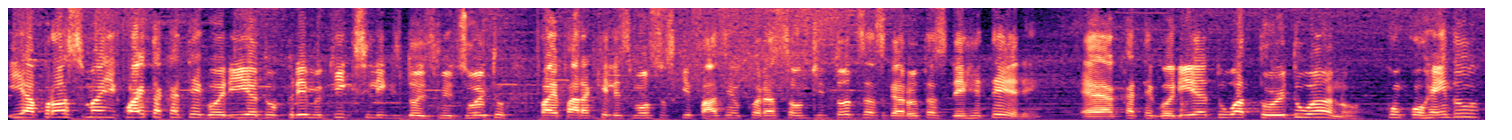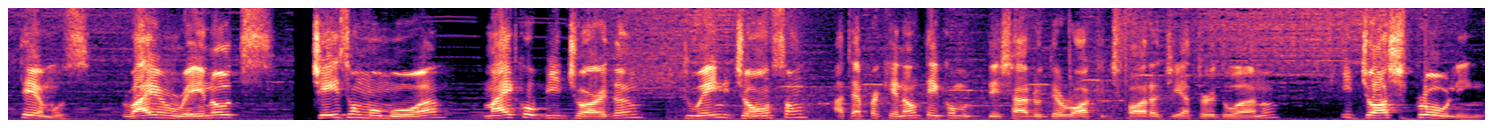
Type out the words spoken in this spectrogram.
E a próxima e quarta categoria do Prêmio Kicks League 2018 vai para aqueles moços que fazem o coração de todas as garotas derreterem. É a categoria do ator do ano. Concorrendo temos Ryan Reynolds, Jason Momoa, Michael B. Jordan, Dwayne Johnson, até porque não tem como deixar o The Rock de fora de ator do ano, e Josh Brolin.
